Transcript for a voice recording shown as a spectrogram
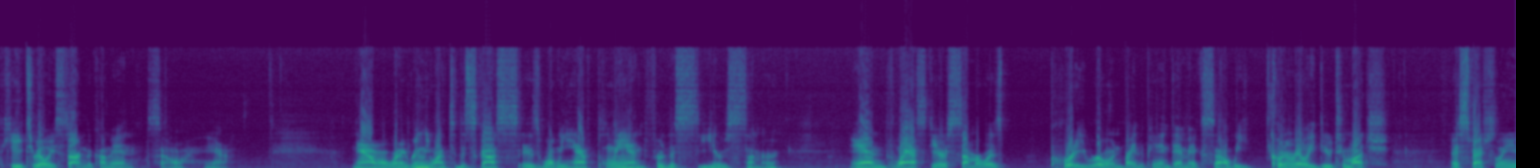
the heat's really starting to come in. So, yeah. Now, what I really want to discuss is what we have planned for this year's summer. And last year's summer was pretty ruined by the pandemic, so we couldn't really do too much. Especially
